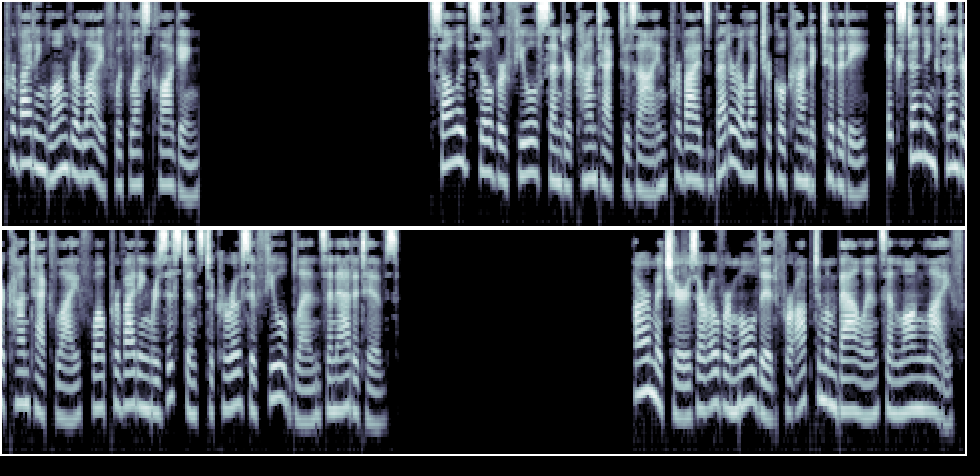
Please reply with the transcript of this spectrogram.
providing longer life with less clogging. Solid silver fuel sender contact design provides better electrical conductivity, extending sender contact life while providing resistance to corrosive fuel blends and additives. Armatures are over-molded for optimum balance and long life,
